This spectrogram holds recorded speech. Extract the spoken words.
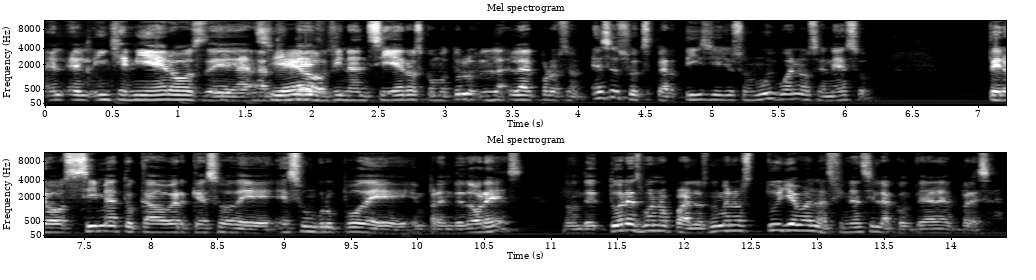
el, ingenieros de financieros. financieros, como tú, la, profesión. Esa es su expertise y ellos son muy buenos en eso. Pero sí me ha tocado ver que eso de, es un grupo de emprendedores donde tú eres bueno para los números, tú llevas las finanzas y la contabilidad de la empresa.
